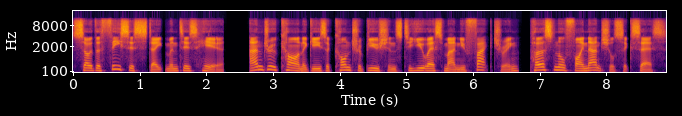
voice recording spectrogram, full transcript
So the thesis statement is here. Andrew Carnegie's contributions to U.S. manufacturing, personal financial success,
